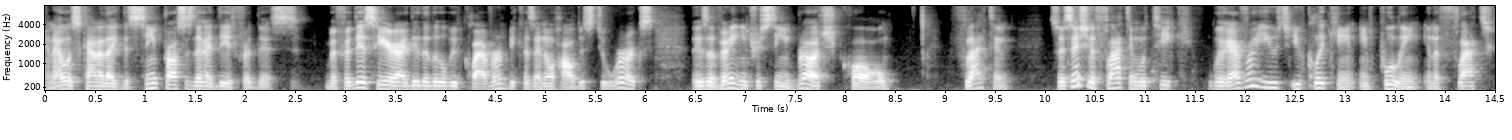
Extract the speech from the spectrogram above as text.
And that was kind of like the same process that I did for this. But for this here, I did a little bit clever because I know how this tool works. There's a very interesting brush called Flatten. So essentially flatten will take wherever you, you click in and pulling in a flat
